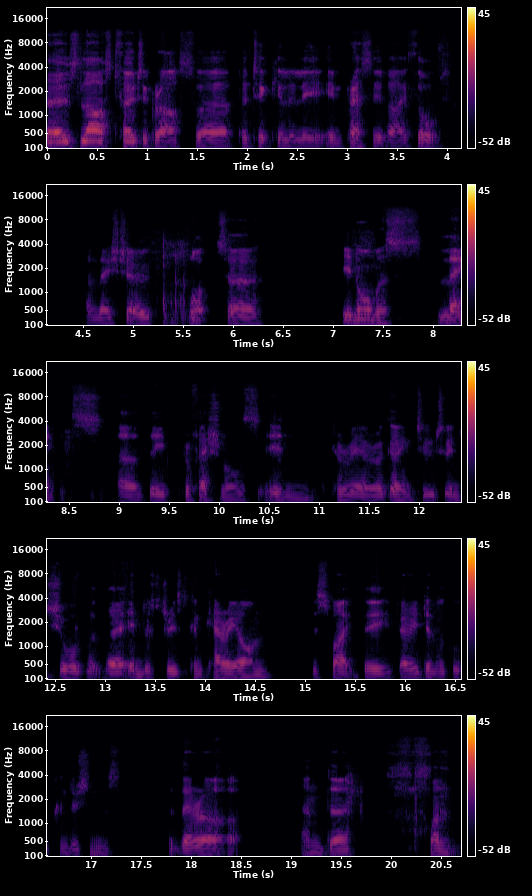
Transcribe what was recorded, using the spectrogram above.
Those last photographs were particularly impressive, I thought, and they showed what uh, enormous lengths uh, the professionals in Korea are going to to ensure that their industries can carry on despite the very difficult conditions that there are. And uh, one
